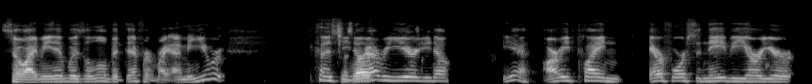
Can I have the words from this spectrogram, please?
So I mean it was a little bit different, right? I mean you were because you That's know right. every year, you know, yeah, Army playing Air Force and Navy or your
